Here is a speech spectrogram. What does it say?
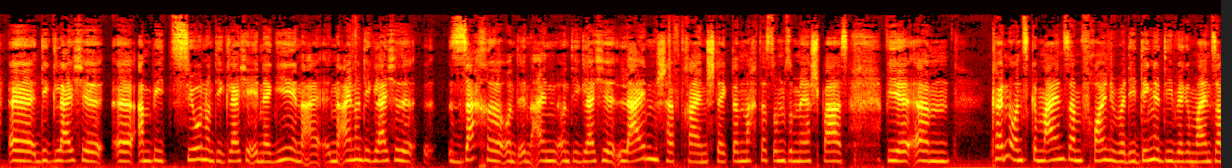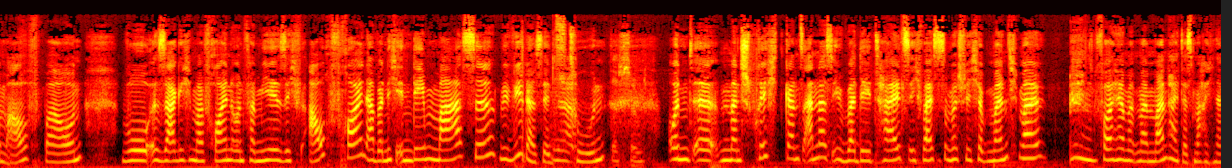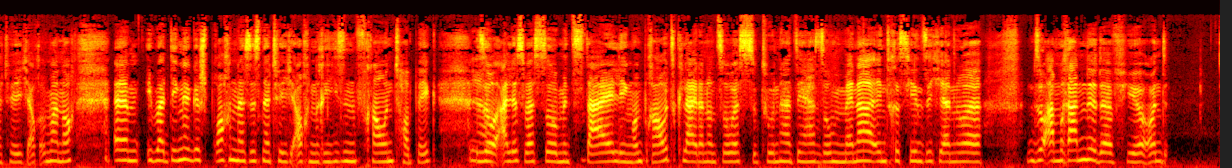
äh, die gleiche äh, Ambition und die gleiche Energie in, in ein und die gleiche Sache und in ein und die gleiche Leidenschaft reinsteckt, dann macht das umso mehr Spaß. Wir ähm, können uns gemeinsam freuen über die Dinge, die wir gemeinsam aufbauen, wo, sage ich mal, Freunde und Familie sich auch freuen, aber nicht in dem Maße, wie wir das jetzt ja, tun. Das stimmt. Und äh, man spricht ganz anders über Details. Ich weiß zum Beispiel, ich habe manchmal vorher mit meinem Mann halt, das mache ich natürlich auch immer noch, ähm, über Dinge gesprochen. Das ist natürlich auch ein riesen Frauentopic. Ja. So alles, was so mit Styling und Brautkleidern und sowas zu tun hat. Ja, so Männer interessieren sich ja nur so am Rande dafür. Und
